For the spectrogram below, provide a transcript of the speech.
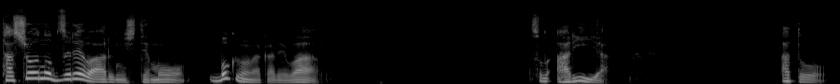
多少のズレはあるにしても、僕の中では、そのアリーヤ、あと、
